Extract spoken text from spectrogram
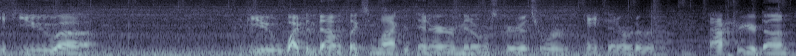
if you uh, if you wipe them down with like some lacquer thinner, mineral spirits, or paint thinner, or whatever, after you're done,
